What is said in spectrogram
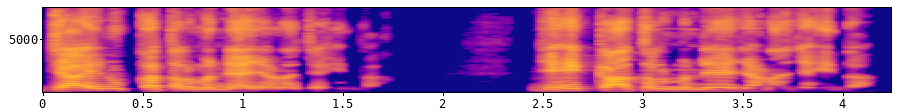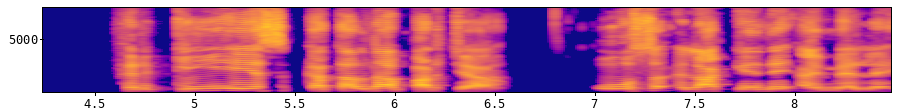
ਜਾਂ ਇਹਨੂੰ ਕਤਲ ਮੰਨਿਆ ਜਾਣਾ ਚਾਹੀਦਾ? ਜੇ ਇਹ ਕਾਤਲ ਮੰਨਿਆ ਜਾਣਾ ਚਾਹੀਦਾ, ਫਿਰ ਕੀ ਇਸ ਕਤਲ ਦਾ ਪਰਚਾ ਉਸ ਇਲਾਕੇ ਦੇ ਐਮਐਲਏ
